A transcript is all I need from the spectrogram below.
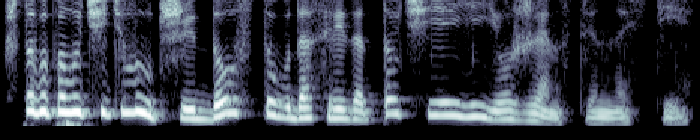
чтобы получить лучший доступ до средоточия ее женственности.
